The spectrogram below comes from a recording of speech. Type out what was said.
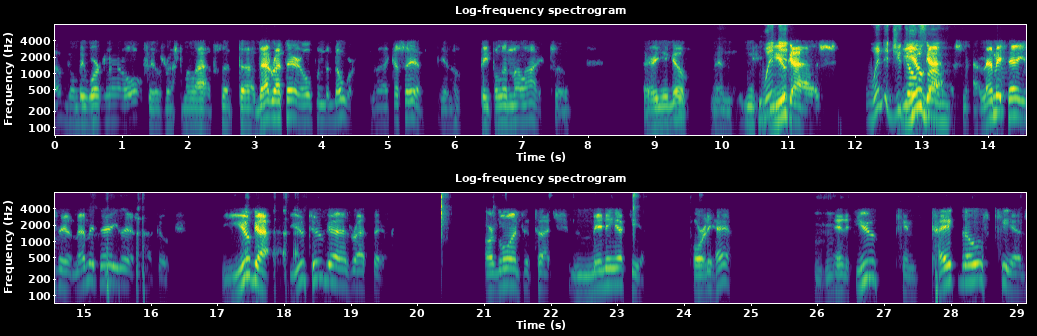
I was going to be working in oil fields the rest of my life. But uh, that right there opened the door. Like I said, you know, people in my life. So there you go. And when you did, guys. When did you go you from? Guys, now, let me tell you this. Let me tell you this, now, Coach. You guys, you two guys right there, are going to touch many a kid. Already have. Mm-hmm. And if you can take those kids,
